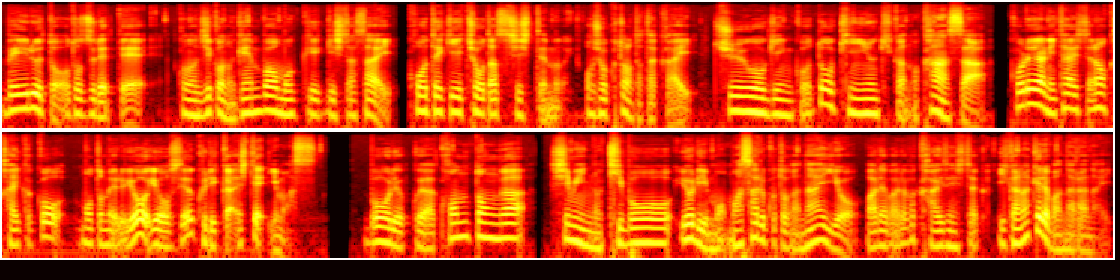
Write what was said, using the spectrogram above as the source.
ベイルートを訪れてこの事故の現場を目撃した際、公的調達システム、汚職との戦い、中央銀行と金融機関の監査、これらに対しての改革を求めるよう要請を繰り返しています。暴力や混沌が市民の希望よりも勝ることがないよう我々は改善していかなければならない。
